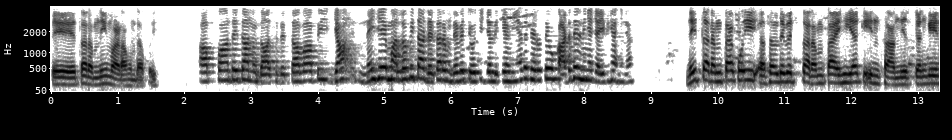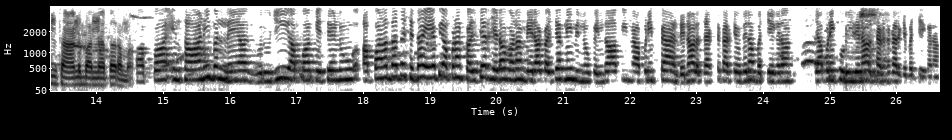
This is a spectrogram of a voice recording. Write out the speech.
ਤੇ ਧਰਮ ਨਹੀਂ ਮਾੜਾ ਹੁੰਦਾ ਕੋਈ। ਆਪਾਂ ਤੇ ਤੁਹਾਨੂੰ ਦੱਸ ਦਿੱਤਾ ਵਾ ਵੀ ਜਾਂ ਨਹੀਂ ਜੇ ਮੰਨ ਲਓ ਵੀ ਤੁਹਾਡੇ ਧਰਮ ਦੇ ਵਿੱਚ ਉਹ ਚੀਜ਼ਾਂ ਲਿਖੀਆਂ ਹੋਈਆਂ ਤੇ ਫਿਰ ਤੇ ਉਹ ਕੱਢ ਦੇਣੀਆਂ ਚਾਹੀਦੀਆਂ ਸੀ ਨਾ। ਨਹੀਂ ਧਰਮ ਤਾਂ ਕੋਈ ਅਸਲ ਦੇ ਵਿੱਚ ਧਰਮ ਤਾਂ ਇਹੀ ਆ ਕਿ ਇਨਸਾਨੀਅਤ ਚੰਗੇ ਇਨਸਾਨ ਬਣਨਾ ਧਰਮ ਆ। ਆਪਾਂ ਇਨਸਾਨ ਹੀ ਬੰਨੇ ਆ ਗੁਰੂ ਜੀ ਆਪਾਂ ਕਿਸੇ ਨੂੰ ਆਪਾਂ ਦਾ ਤਾਂ ਸਿੱਧਾ ਇਹ ਆ ਵੀ ਆਪਣਾ ਕਲਚਰ ਜਿਹੜਾ ਨਾ ਮੇਰਾ ਕਲਚਰ ਨਹੀਂ ਮੈਨੂੰ ਕਹਿੰਦਾ ਵੀ ਮੈਂ ਆਪਣੀ ਭੈਣ ਦੇ ਨਾਲ ਸੈਕਟ ਕਰਕੇ ਉਹਦੇ ਨਾਲ ਬੱਚੇ ਕਰਾਂ ਜਾਂ ਆਪਣੀ ਕੁੜੀ ਦੇ ਨਾਲ ਸੈਕਟ ਕਰਕੇ ਬੱਚੇ ਕਰਾਂ।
